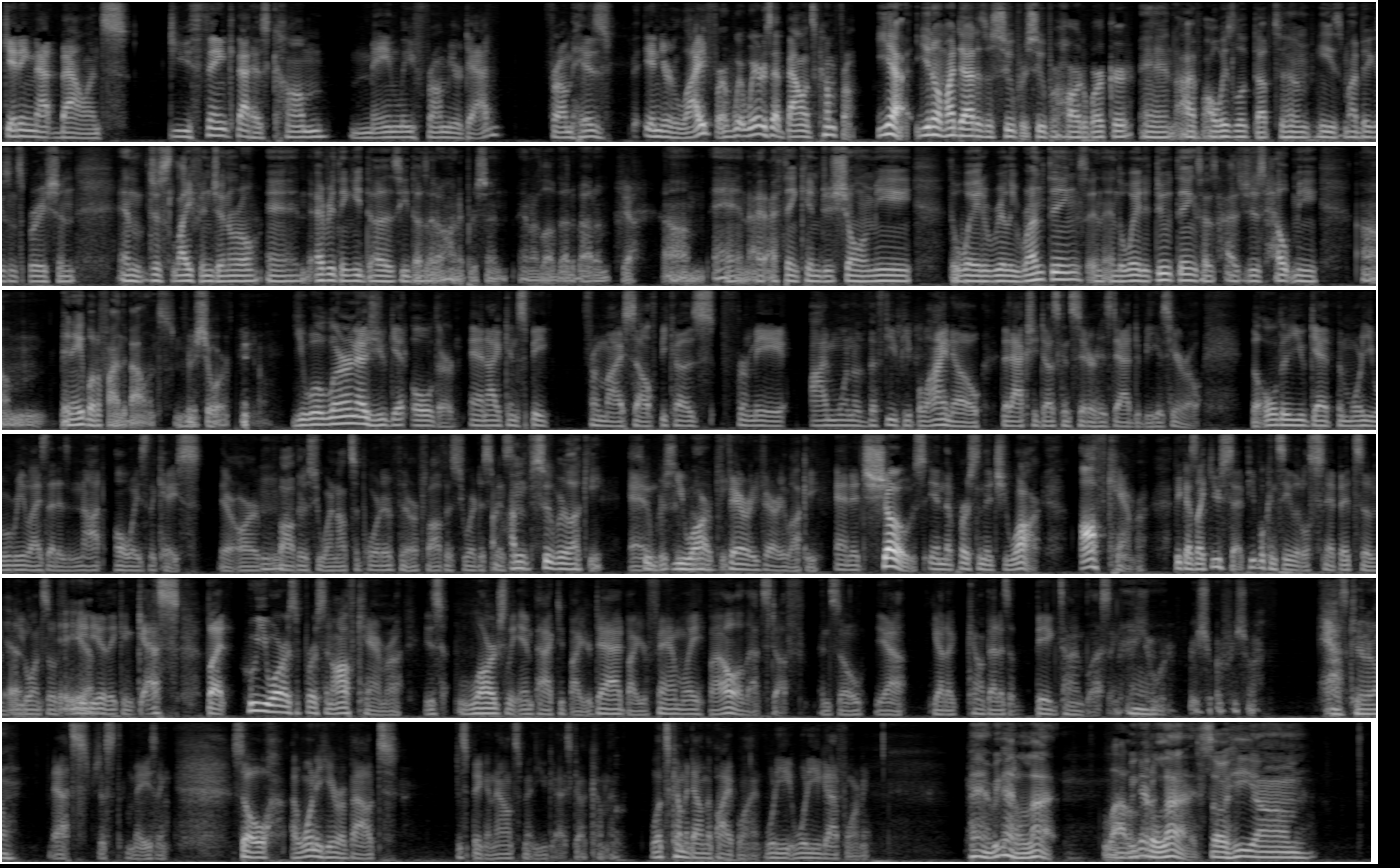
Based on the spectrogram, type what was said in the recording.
getting that balance do you think that has come mainly from your dad from his in your life or where, where does that balance come from Yeah, you know, my dad is a super, super hard worker, and I've always looked up to him. He's my biggest inspiration, and just life in general, and everything he does, he does at hundred percent, and I love that about him. Yeah. Um, and I, I think him just showing me the way to really run things and, and the way to do things has, has just helped me, um, been able to find the balance for Mhm. sure. You know. you will learn as you get older and i can speak from myself because for me i'm one of the few people i know that actually does consider his dad to be his hero the older you get the more you will realize that is not always the case there are Mhm. fathers who are not supportive there are fathers who are dismissive I'm super lucky. and super, super you are lucky. very very lucky and it shows in the person that you are off camera because like you said people can see little snippets of Yeah. you on social Yeah, yeah. media they can guess but who you are as a person off camera is largely impacted by your dad by your family by all of that stuff and so yeah you got to count that as a big time blessing Sure, For sure, for sure. yes, kiddo. that's just amazing so i want to hear about this big announcement you guys got coming what's coming down the pipeline what do you what do you got for me Man, we got a lot. A lot We got a lot. So he um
